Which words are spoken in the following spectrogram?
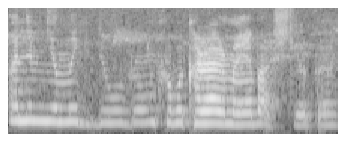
annemin yanına gidiyorum. Hava kararmaya başladı.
